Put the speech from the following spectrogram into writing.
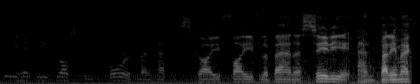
three Headley's Rusty, four is Manhattan Sky, five Labana City, and Ballymac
